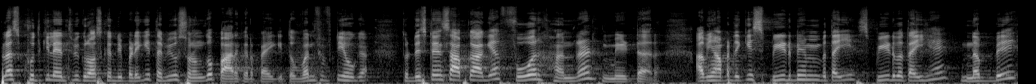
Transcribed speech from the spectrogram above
प्लस खुद की लेंथ भी क्रॉस करनी पड़ेगी, तभी वो सुरंग को पार कर पाएगी। तो 150 हो गया। तो डिस्टेंस आपका आ गया 400 मीटर। अब यहाँ पर देखिए स्पीड भी हमें बताइए। स्पीड बताई है 90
